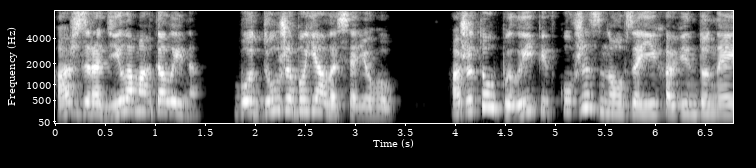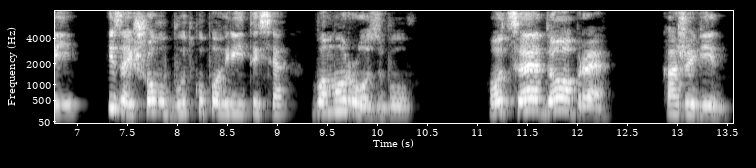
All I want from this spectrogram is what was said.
Аж зраділа Магдалина, бо дуже боялася його. Аж ото у Пилипівку вже знов заїхав він до неї і зайшов у будку погрітися, бо мороз був. Оце добре, каже він,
